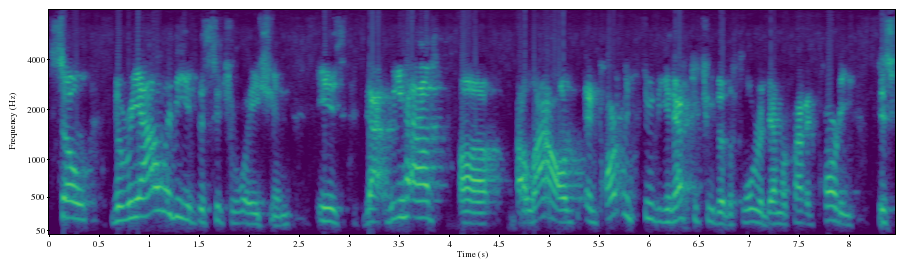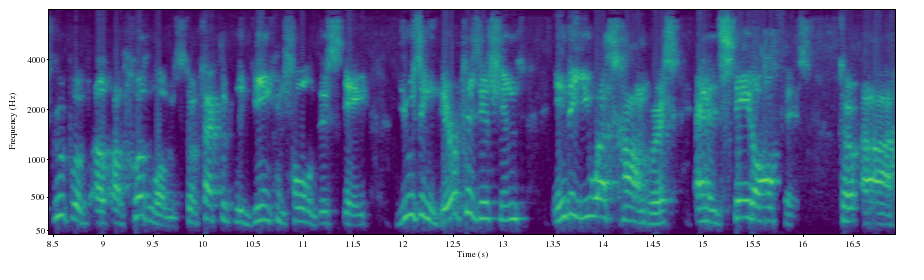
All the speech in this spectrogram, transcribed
So the reality of the situation is that we have uh, allowed, and partly through the ineptitude of the Florida Democratic Party, this group of, of, of hoodlums to effectively gain control of this state using their positions in the U.S. Congress and in state office to uh,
